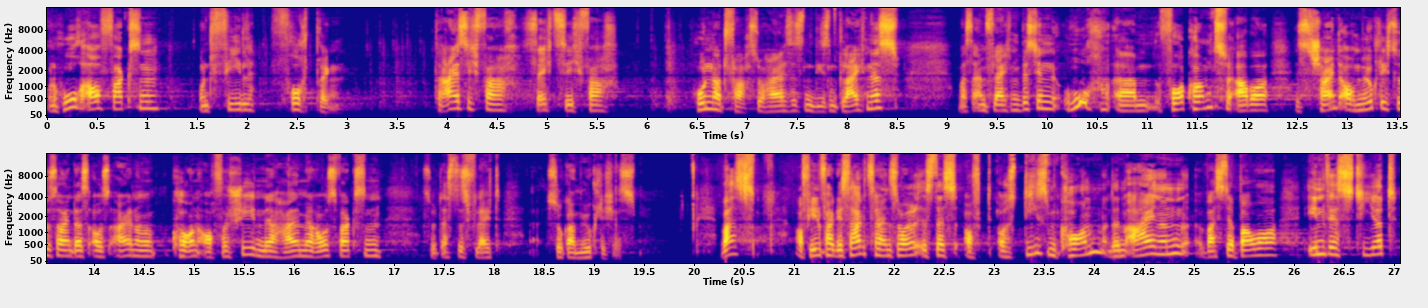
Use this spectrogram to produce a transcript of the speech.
und hoch aufwachsen und viel Frucht bringen. 30-fach, 60-fach, 100-fach, so heißt es in diesem Gleichnis, was einem vielleicht ein bisschen hoch ähm, vorkommt, aber es scheint auch möglich zu sein, dass aus einem Korn auch verschiedene Halme rauswachsen, sodass das vielleicht sogar möglich ist. Was auf jeden Fall gesagt sein soll, ist, dass auf, aus diesem Korn, dem einen, was der Bauer investiert,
